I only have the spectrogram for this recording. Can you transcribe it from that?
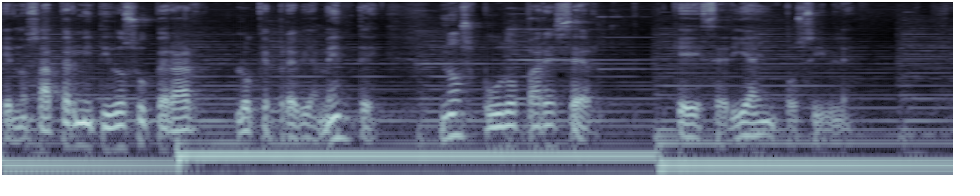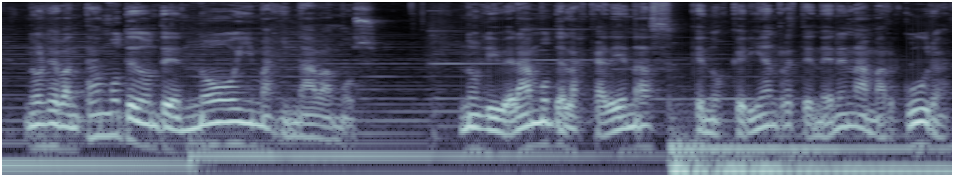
que nos ha permitido superar lo que previamente nos pudo parecer que sería imposible. Nos levantamos de donde no imaginábamos. Nos liberamos de las cadenas que nos querían retener en la amargura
